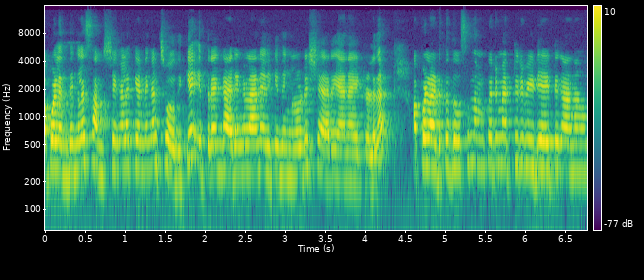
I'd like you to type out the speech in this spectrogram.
അപ്പോൾ എന്തെങ്കിലും സംശയങ്ങളൊക്കെ ഉണ്ടെങ്കിൽ ചോദിക്കുക ഇത്രയും കാര്യങ്ങളാണ് എനിക്ക് നിങ്ങളോട് ഷെയർ ചെയ്യാനായിട്ടുള്ളത്. അപ്പോൾ അടുത്ത ദിവസം നമുക്കൊരു മറ്റൊരു വീഡിയോ ആയിട്ട് കാണാം.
